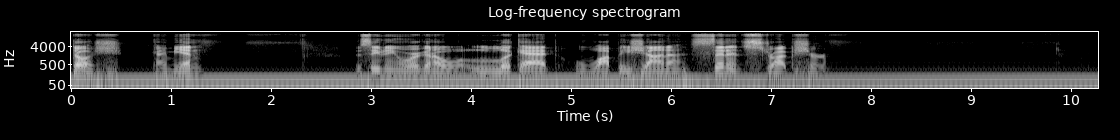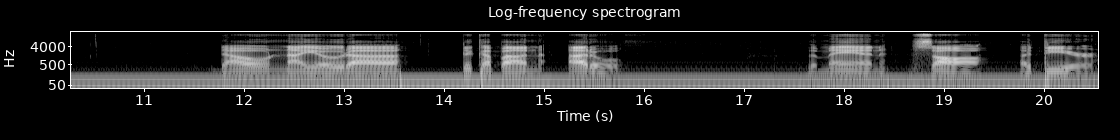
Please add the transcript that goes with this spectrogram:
Tosh. Kaimien. This evening we're going to look at Wapishana sentence structure. Daun Nayota Dikapan Aro. The man saw a deer.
